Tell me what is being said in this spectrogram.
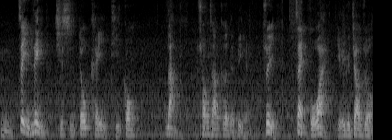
嗯，这一类的其实都可以提供让创伤科的病人。所以在国外有一个叫做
